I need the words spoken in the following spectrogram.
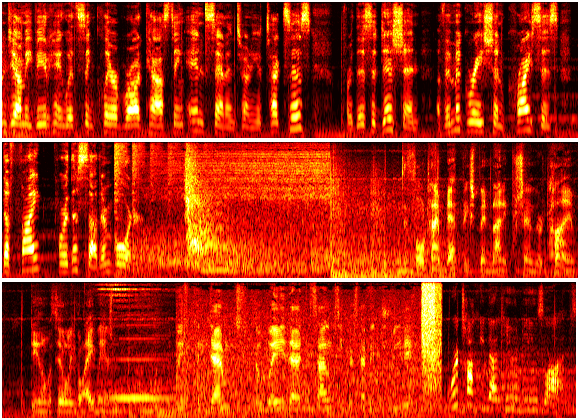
I'm Jamie Virgen with Sinclair Broadcasting in San Antonio, Texas, for this edition of Immigration Crisis The Fight for the Southern Border. The full time deputies spend 90% of their time dealing with illegal aliens. We've condemned the way that asylum seekers have been treated. We're talking about human beings' lives.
